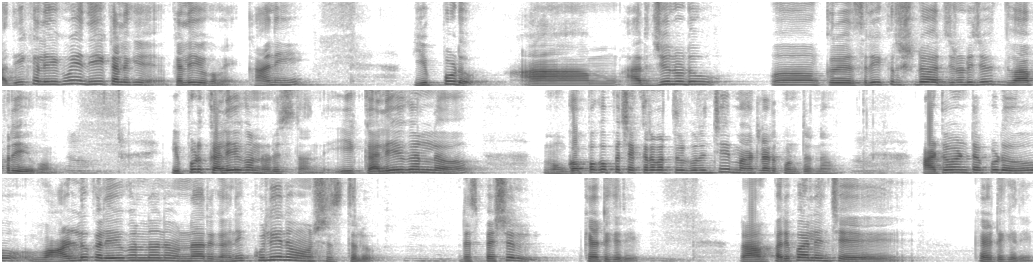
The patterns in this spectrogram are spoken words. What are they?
అది కలియుగమే ఇది కలిగి కలియుగమే. కానీ ఇప్పుడు అర్జునుడు శ్రీకృష్ణుడు అర్జునుడు చెప్పి ద్వాపర యుగం. ఇప్పుడు కలియుగం నడుస్తుంది. ఈ కలియుగంలో గొప్ప గొప్ప చక్రవర్తుల గురించి మాట్లాడుకుంటున్నాం. అటువంటప్పుడు వాళ్ళు కలియుగంలోనే ఉన్నారు కానీ కులీన వంశస్థులు. అంటే స్పెషల్ కేటగిరీ. రా పరిపాలించే కేటగిరీ.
